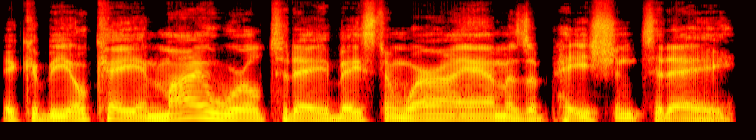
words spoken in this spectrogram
it could be okay in my world today, based on where I am as a patient today.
